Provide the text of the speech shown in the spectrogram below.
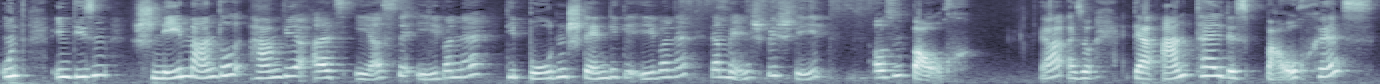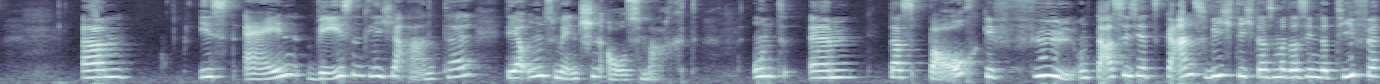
Und in diesem Schneemandel haben wir als erste Ebene die bodenständige Ebene. Der Mensch besteht aus dem Bauch. Ja, also der Anteil des Bauches ähm, ist ein wesentlicher Anteil, der uns Menschen ausmacht. Und ähm, das Bauchgefühl, und das ist jetzt ganz wichtig, dass man das in der Tiefe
